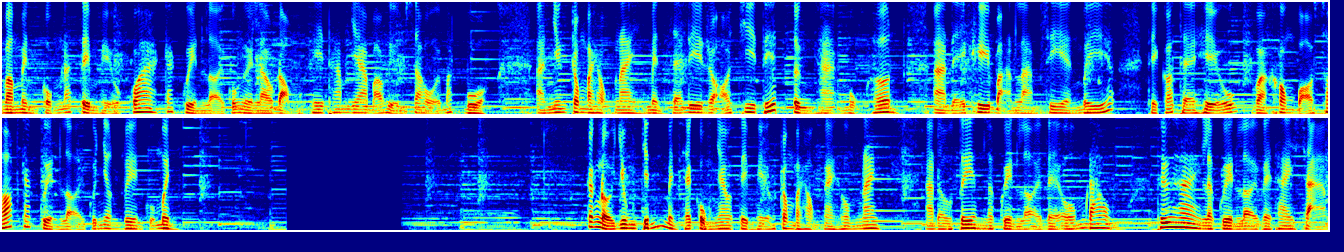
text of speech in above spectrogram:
Và mình cũng đã tìm hiểu qua các quyền lợi của người lao động khi tham gia bảo hiểm xã hội bắt buộc. À, nhưng trong bài học này mình sẽ đi rõ chi tiết từng hạng mục hơn. À, để khi bạn làm CNB á, thì có thể hiểu và không bỏ sót các quyền lợi của nhân viên của mình. Các nội dung chính mình sẽ cùng nhau tìm hiểu trong bài học ngày hôm nay. À, đầu tiên là quyền lợi về ốm đau thứ hai là quyền lợi về thai sản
